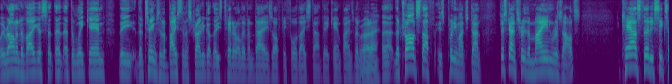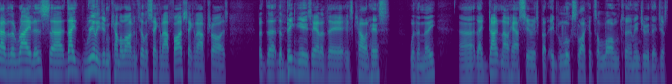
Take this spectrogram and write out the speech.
We roll into Vegas at the, at the weekend. The the teams that are based in Australia have got these 10 or 11 days off before they start their campaigns. But uh, the trial stuff is pretty much done. Just going through the main results. Cows 36 over the Raiders. Uh, they really didn't come alive until the second half, five second half tries. But the, the big news out of there is Coen Hess with a knee. Uh, they don't know how serious, but it looks like it's a long term injury. They're just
